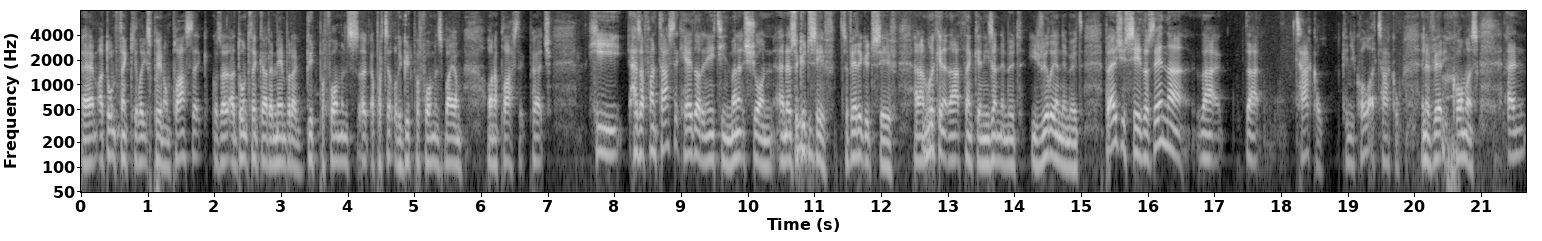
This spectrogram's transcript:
Um, I don't think he likes playing on plastic because I, I, don't think I remember a good performance, a, a particularly good performance by him on a plastic pitch. He has a fantastic header in 18 minutes, Sean, and it's a good save. It's a very good save. And I'm looking at that thinking he's in the mood. He's really in the mood. But as you say, there's then that that that tackle. Can you call it a tackle? In inverted commas. And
